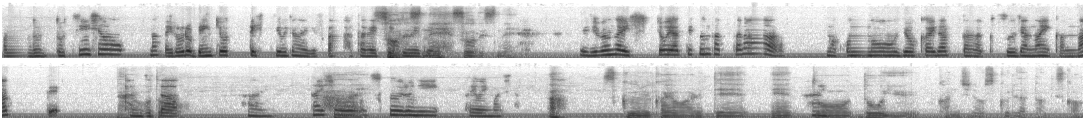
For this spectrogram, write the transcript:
あのどどっちにしろなんかいろいろ勉強って必要じゃないですか、働いていそうく上で。ですね。そうですね。で自分が一生やっていくんだったら、まあ、この業界だったら苦痛じゃないかな。なるほど。感はい、最初、はいスクールに通いました。あスクール通われて、えーっと、どういう感じのスクールだったんですか？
